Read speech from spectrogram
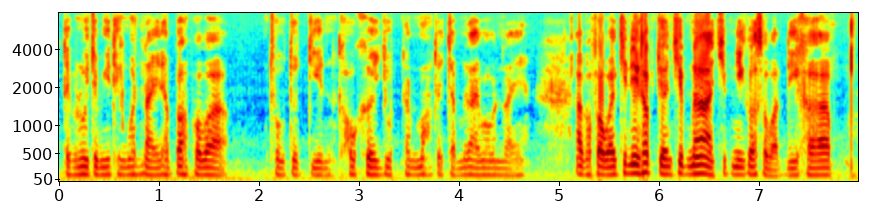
แต่ไม่รู้จะมีถึงวันไหนนะครับเนาะเพราะว่าช่วงตรุษจีนเขาเคยหยุดนะเนาะแต่จำไม่ได้ว่าวันไหนเอาก็ฝากไว้คลิปนี้ครับเจอกันคลิปหน้าคลิปนี้ก็สวัสดีครับ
